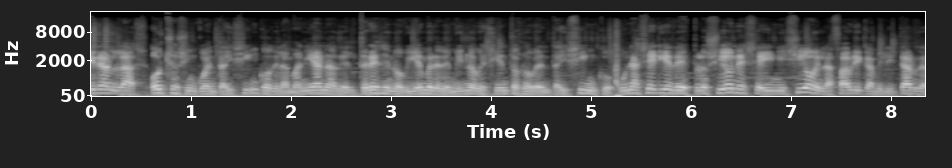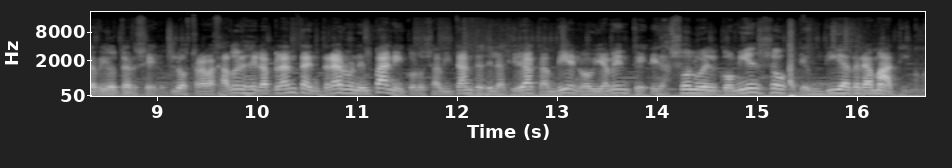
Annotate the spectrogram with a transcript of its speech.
Eran las 8.55 de la mañana del 3 de noviembre de 1995. Una serie de explosiones se inició en la fábrica militar de Río Tercero. Los trabajadores de la planta entraron en pánico, los habitantes de la ciudad también, obviamente. Era solo el comienzo de un día dramático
